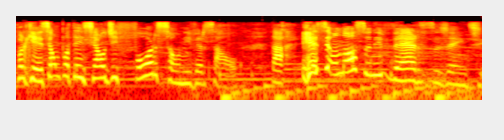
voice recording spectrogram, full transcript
Porque esse é um potencial de força universal tá? Esse é o nosso universo, gente.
